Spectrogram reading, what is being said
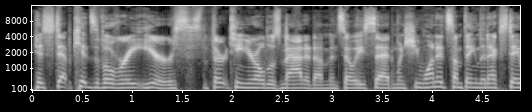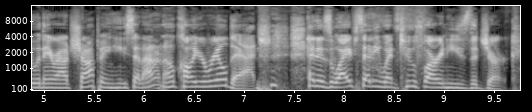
His stepkids of over eight years. The 13 year old was mad at him, and so he said, when she wanted something the next day when they were out shopping, he said, "I don't know, call your real dad." and his wife said he went too far, and he's the jerk.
